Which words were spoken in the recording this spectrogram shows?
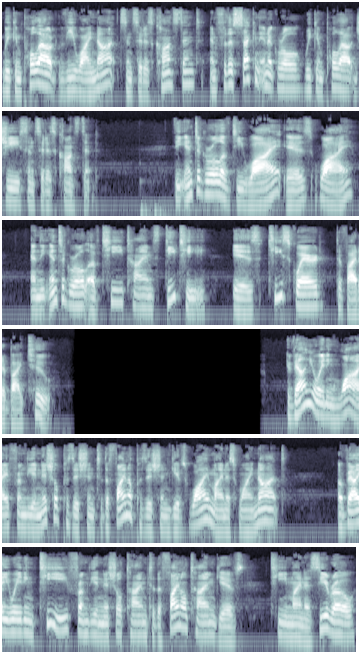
we can pull out Vy naught since it is constant, and for the second integral, we can pull out g since it is constant. The integral of dy is y, and the integral of t times dt is t squared divided by 2. Evaluating y from the initial position to the final position gives y minus y naught. Evaluating t from the initial time to the final time gives t minus 0.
